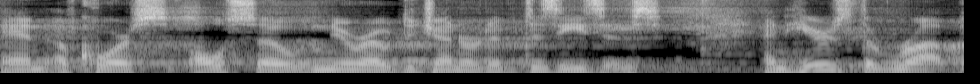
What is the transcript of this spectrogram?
and of course also neurodegenerative diseases. And here's the rub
